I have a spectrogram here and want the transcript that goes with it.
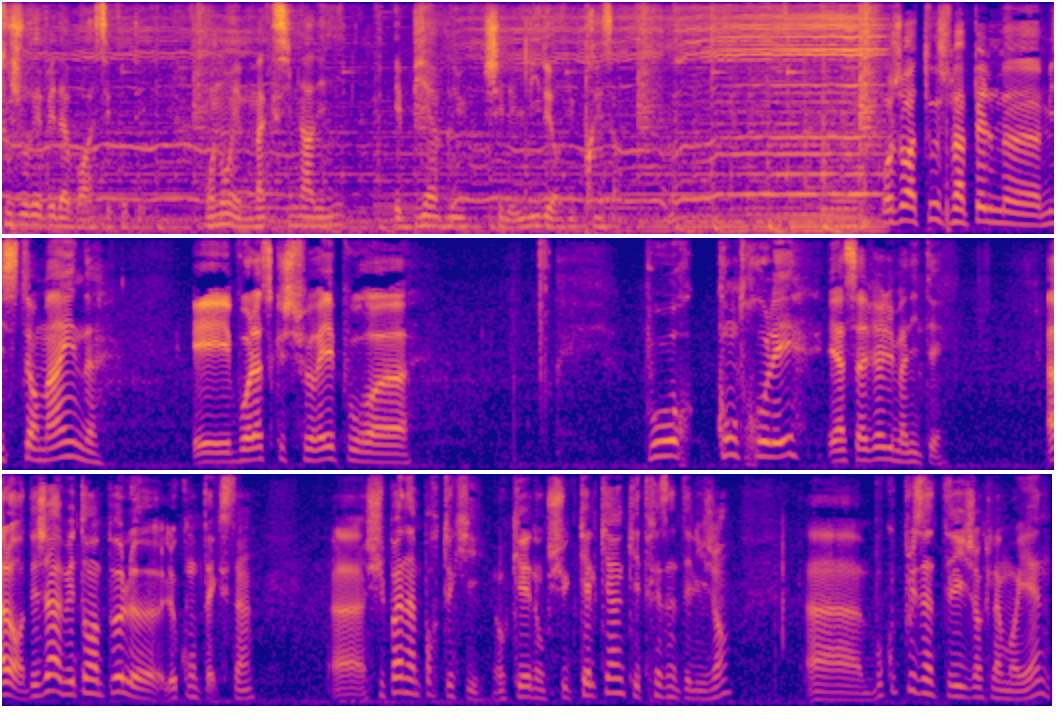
toujours rêvé d'avoir à ses côtés. Mon nom est Maxime Nardini et bienvenue chez les leaders du présent. Bonjour à tous, je m'appelle euh, Mr Mind et voilà ce que je ferai pour, euh, pour contrôler et asservir l'humanité. Alors déjà, mettons un peu le, contexte. Hein. Euh, je suis pas n'importe qui, ok? Donc je suis quelqu'un qui est très intelligent, euh, beaucoup plus intelligent que la moyenne.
